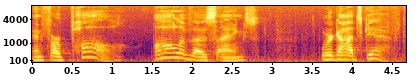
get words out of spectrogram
And for Paul, all of those things were God's gift.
